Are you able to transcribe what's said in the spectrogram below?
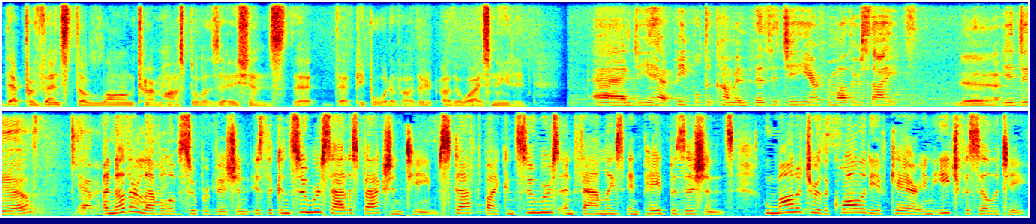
That prevents the long-term hospitalizations that, that people would have other, otherwise needed. And do you have people to come and visit you here from other sites? Yeah. You do? You have Another level of supervision is the consumer satisfaction team, staffed by consumers and families in paid positions, who monitor the quality of care in each facility.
